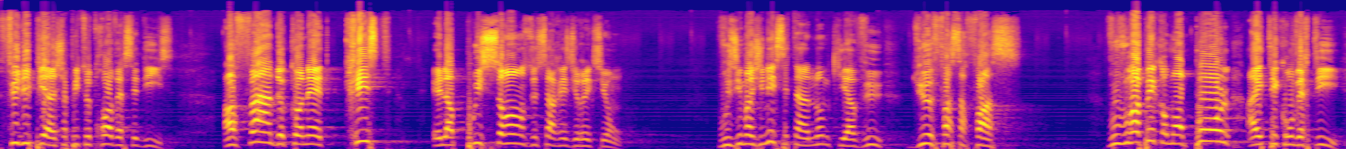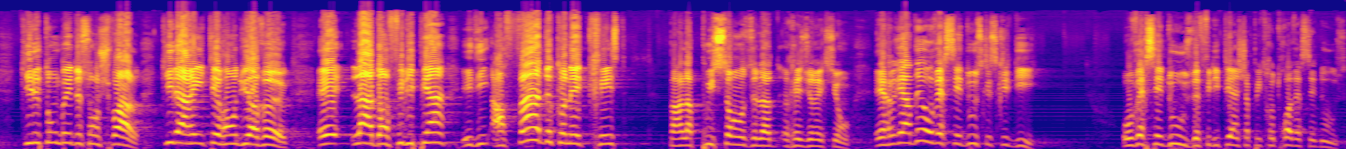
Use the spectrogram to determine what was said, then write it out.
Philippiens chapitre 3 verset 10 afin de connaître Christ et la puissance de sa résurrection. Vous imaginez que c'est un homme qui a vu Dieu face à face. Vous vous rappelez comment Paul a été converti, qu'il est tombé de son cheval, qu'il a été rendu aveugle. Et là, dans Philippiens, il dit, afin de connaître Christ par la puissance de la résurrection. Et regardez au verset 12, qu'est-ce qu'il dit? Au verset 12 de Philippiens chapitre 3, verset 12.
